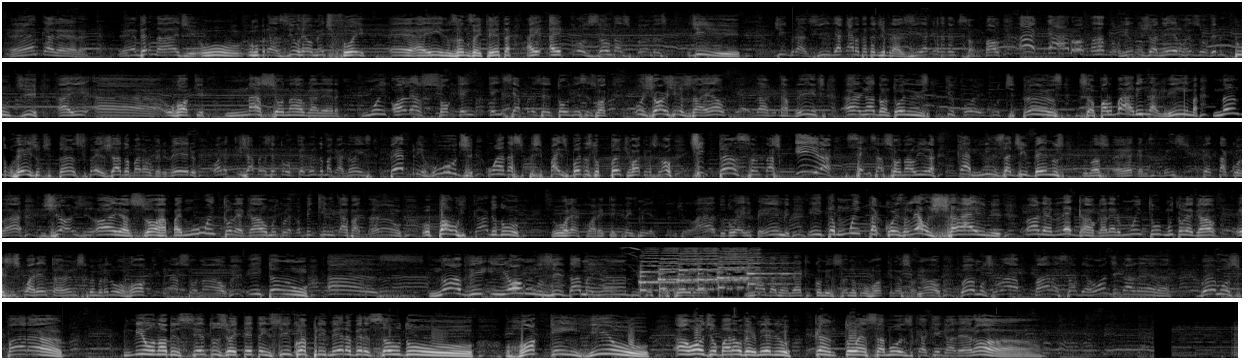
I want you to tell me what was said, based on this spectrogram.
É, galera, é verdade. O, o Brasil realmente foi é, aí nos anos 80 a, a eclosão das bandas de de Brasília, a garotada de Brasília, a garotada de São Paulo, a garotada do Rio de Janeiro resolveram explodir aí a, o rock nacional, galera. Muito, olha só quem, quem se apresentou nesses rock. O Jorge Israel, que é da, da Blitz, Arnaldo Antônio, que foi do Titãs de São Paulo, Marina Lima, Nando Reis do Titãs, Frejado Barão Vermelho, olha que já apresentou Fernando Magalhães, Pebre Rude, uma das principais bandas do punk rock nacional, Titãs Fantástico, Ira, sensacional, Ira, Camisa de Vênus, do nosso, é, Camisa de Vênus espetacular, Jorge, olha só, rapaz, muito legal, muito legal. Biquíni Cavadão, o Paulo Ricardo do o Olhar 4365 de lado, do RPM. Então, muita coisa. Léo Jaime. Olha, legal, galera. Muito, muito legal. Esses 40 anos comemorando o rock nacional. Então, às 9 e 11 da manhã de sexta-feira. Nada melhor que começando com rock nacional. Vamos lá para, sabe aonde, galera? Vamos para 1985, a primeira versão do Rock in Rio, aonde o Barão Vermelho cantou essa música aqui, galera, ó.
